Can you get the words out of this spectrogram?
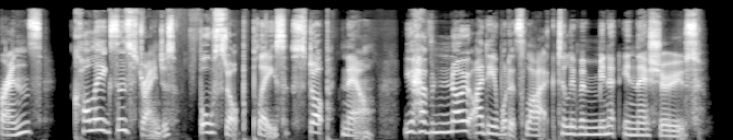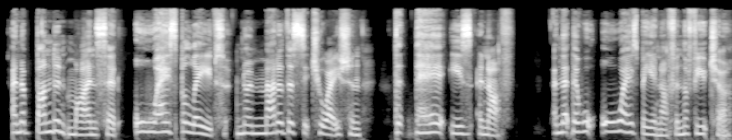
friends, colleagues, and strangers. Full stop, please. Stop now. You have no idea what it's like to live a minute in their shoes. An abundant mindset always believes, no matter the situation, that there is enough and that there will always be enough in the future.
